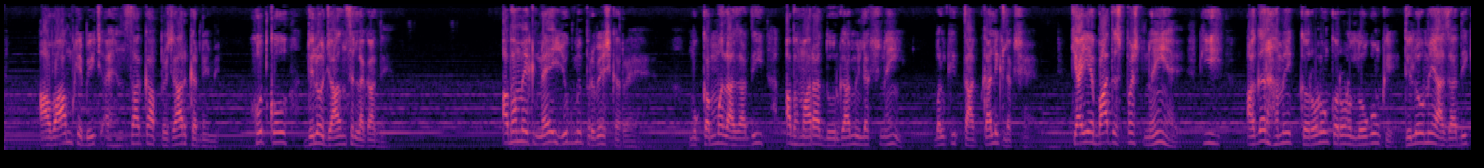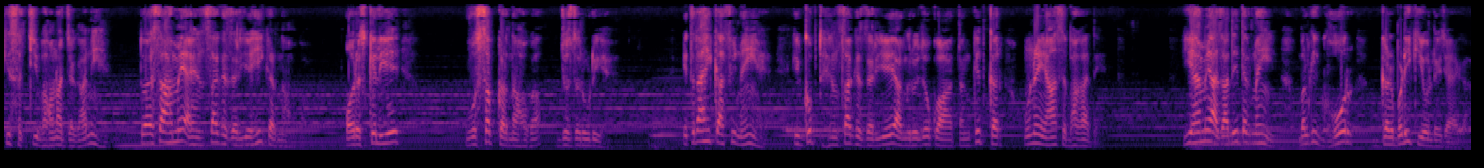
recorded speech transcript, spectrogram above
आवाम के बीच अहिंसा का प्रचार करने में खुद को दिलो जान से लगा दें। अब हम एक नए युग में प्रवेश कर रहे हैं। मुकम्मल आज़ादी अब हमारा दूरगामी लक्ष्य नहीं, बल्कि तात्कालिक लक्ष्य है। क्या यह बात स्पष्ट नहीं है कि अगर हमें करोड़ों करोड़ लोगों के दिलों में आज़ादी की सच्ची भावना जगानी है तो ऐसा हमें अहिंसा के ज़रिए ही करना होगा। और इसके लिए वो सब करना होगा जो ज़रूरी है। इतना ही काफ़ी नहीं है कि गुप्त हिंसा के ज़रिए अंग्रेज़ों को आतंकित कर उन्हें यहाँ से भगा दें। यह हमें आज़ादी तक नहीं, बल्कि घोर गड़बड़ी की ओर ले जाएगा।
